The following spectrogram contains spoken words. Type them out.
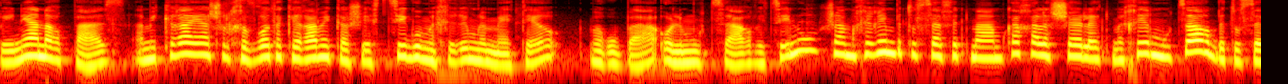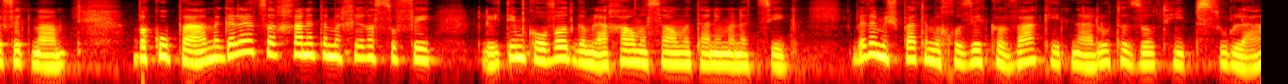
בעניין הרפז, המקרה היה של חברות הקרמיקה שהציגו מחירים למטר מרובע או למוצר וציינו שהמחירים בתוספת מע"מ, ככה לשלט, מחיר מוצר בתוספת מע"מ. בקופה מגלה הצרכן את המחיר הסופי, לעיתים קרובות גם לאחר משא ומתן עם הנציג. בית המשפט המחוזי קבע כי התנהלות הזאת היא פסולה,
